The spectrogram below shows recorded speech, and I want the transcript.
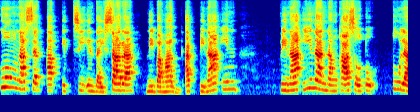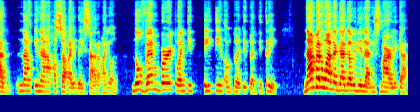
kung na-set up it si Inday Sara ni Bangag at pinain pinainan ng kaso tu, tulad ng inaakusa kay Inday Sara ngayon. November 2018 of 2023. Number one na gagawin nila, Miss Marlica,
